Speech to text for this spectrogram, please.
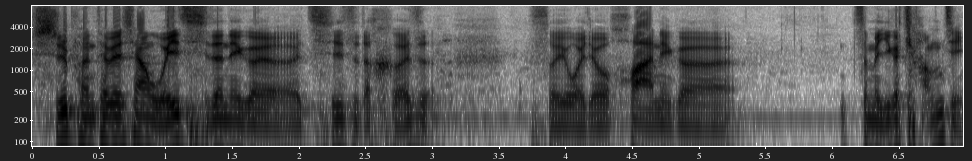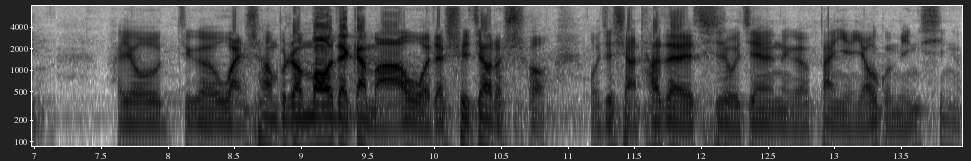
食盆特别像围棋的那个棋子的盒子，所以我就画那个这么一个场景。还有这个晚上不知道猫在干嘛，我在睡觉的时候，我就想它在洗手间那个扮演摇滚明星啊，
